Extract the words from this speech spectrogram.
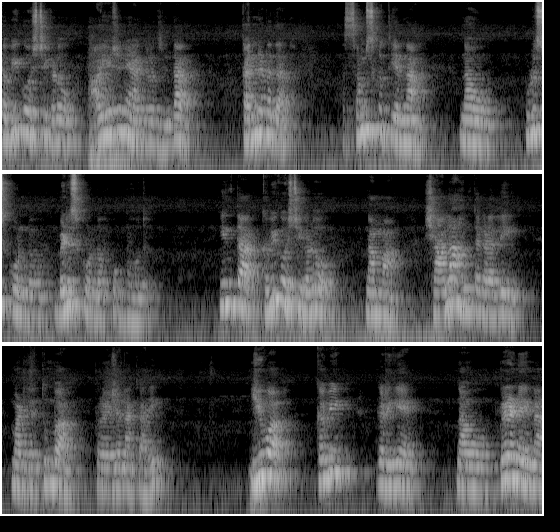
ಕವಿಗೋಷ್ಠಿಗಳು ಆಯೋಜನೆ ಆಗಿರೋದ್ರಿಂದ ಕನ್ನಡದ ಸಂಸ್ಕೃತಿಯನ್ನು ನಾವು ಉಳಿಸ್ಕೊಂಡು, ಬೆಳೆಸ್ಕೊಂಡು ಹೋಗಬಹುದು. ಇಂಥ ಕವಿಗೋಷ್ಠಿಗಳು ನಮ್ಮ ಶಾಲಾ ಹಂತಗಳಲ್ಲಿ ಮಾಡಿದರೆ ತುಂಬ ಪ್ರಯೋಜನಕಾರಿ. ಯುವ ಕವಿಗಳಿಗೆ ನಾವು ಪ್ರೇರಣೆಯನ್ನು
